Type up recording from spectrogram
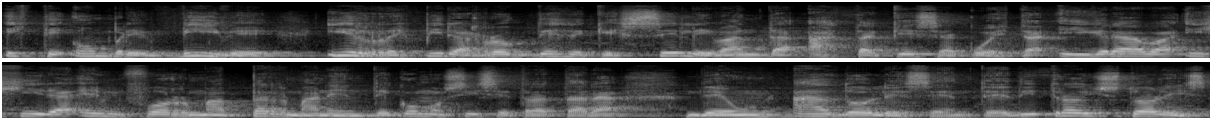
Este hombre vive y respira rock desde que se levanta hasta que se acuesta y graba y gira en forma permanente como si se tratara de un adolescente. Detroit Stories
